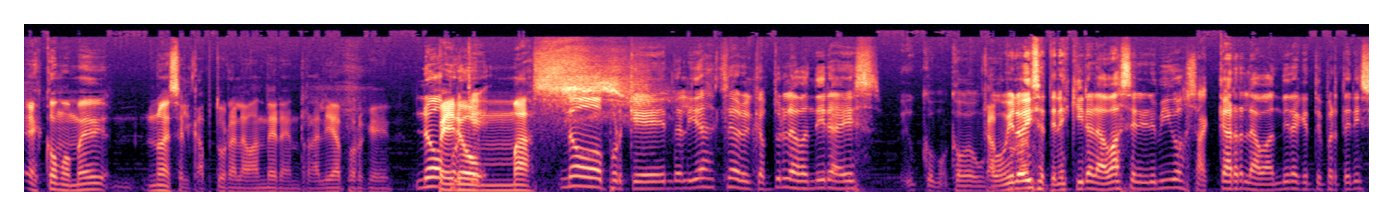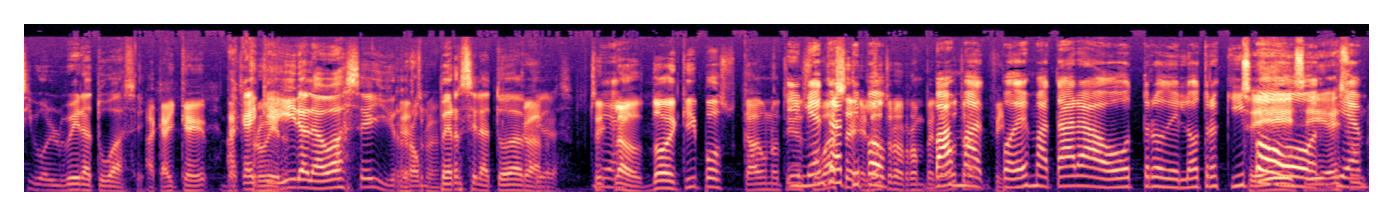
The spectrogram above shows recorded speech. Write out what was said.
Es como medio... No es el captura la bandera en realidad porque... No, pero porque, más... no, porque en realidad, claro, el captura la bandera es, como, como, como bien lo dice, tenés que ir a la base del enemigo, sacar la bandera que te pertenece y volver a tu base. Acá hay que Acá hay que ir a la base y Destruir. rompérsela toda a Claro. piedrazos. Sí, Bien. claro, dos equipos, cada uno tiene y su mientras base, tipo el otro rompe la vas otra. ma- fin. podés matar a otro del otro equipo. Sí, o- sí, es bien.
